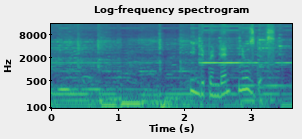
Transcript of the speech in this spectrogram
Independent news desk.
